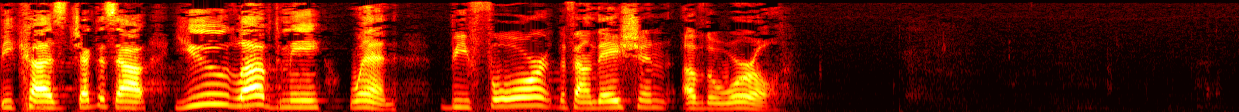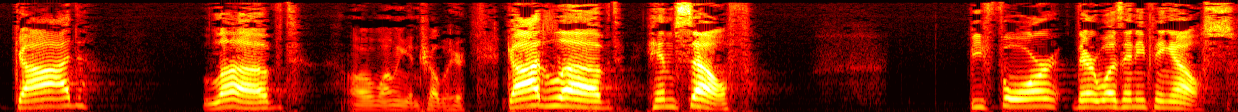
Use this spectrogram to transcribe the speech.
because, check this out, you loved me when? Before the foundation of the world. God loved, oh, I'm going to get in trouble here. God loved himself before there was anything else.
